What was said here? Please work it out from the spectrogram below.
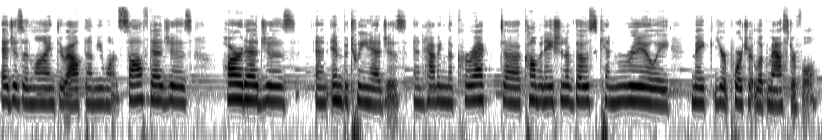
edges and line throughout them. You want soft edges, hard edges, and in between edges. And having the correct uh, combination of those can really make your portrait look masterful.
